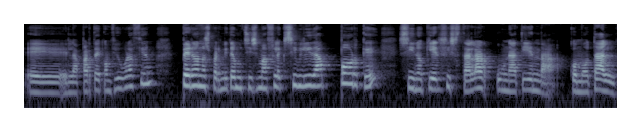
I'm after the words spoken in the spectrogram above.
eh, en la parte de configuración, pero nos permite muchísima flexibilidad porque si no quieres instalar una tienda como tal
